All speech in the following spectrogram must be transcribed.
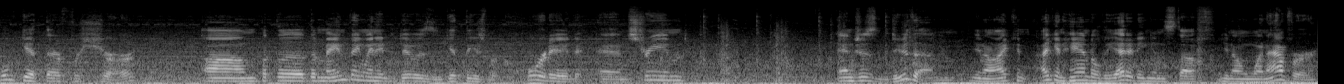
We'll get there for sure. Um, but the, the main thing we need to do is get these recorded and streamed and just do them. You know, I can I can handle the editing and stuff, you know, whenever,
